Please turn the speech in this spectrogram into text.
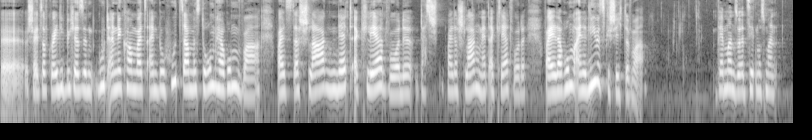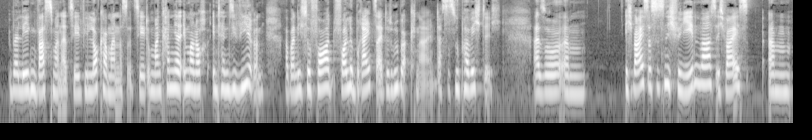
Äh, Shades of Grey, die Bücher sind gut angekommen, weil es ein behutsames Drumherum war, weil es das Schlagen nett erklärt wurde, das, weil das Schlagen nett erklärt wurde, weil darum eine Liebesgeschichte war wenn man so erzählt, muss man überlegen, was man erzählt, wie locker man das erzählt. Und man kann ja immer noch intensivieren, aber nicht sofort volle Breitseite drüber knallen. Das ist super wichtig. Also ähm, ich weiß, es ist nicht für jeden was. Ich weiß, ähm,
